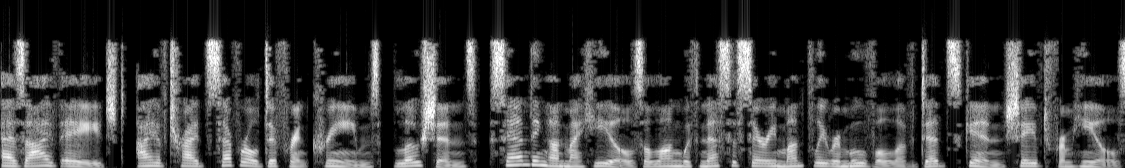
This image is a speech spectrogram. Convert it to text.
As I've aged, I have tried several different creams, lotions, sanding on my heels along with necessary monthly removal of dead skin shaved from heels.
